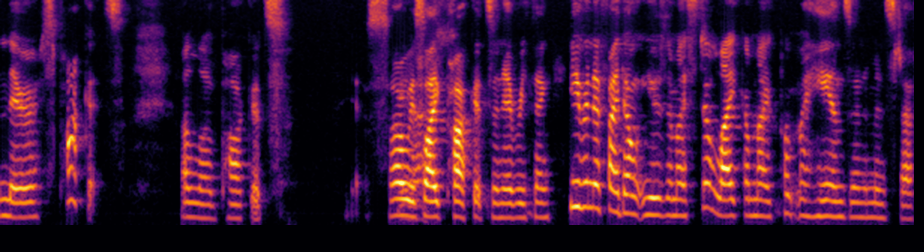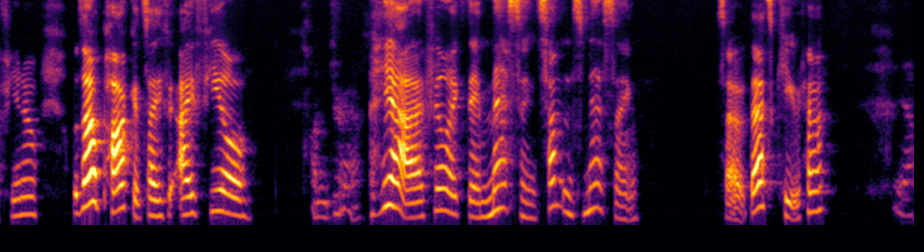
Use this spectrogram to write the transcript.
And there's pockets. I love pockets. Yes, I always Yes. like pockets and everything. Even if I don't use them, I still like them. I put my hands in them and stuff, you know. Without pockets, I, I feel, Undressed. yeah, I feel like they're missing. Something's missing. So that's cute, huh? Yeah.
